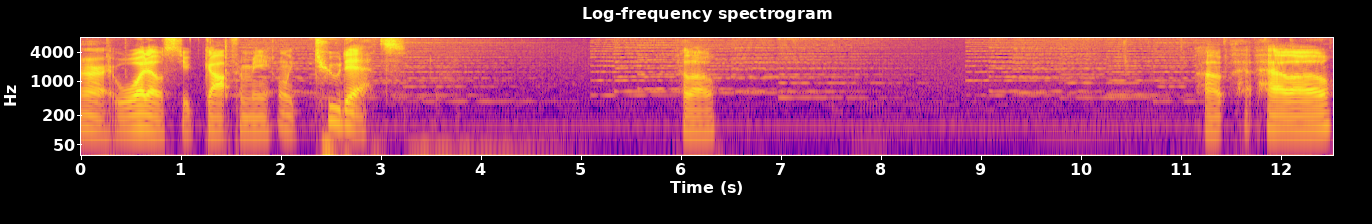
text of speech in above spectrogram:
Alright, what else you got for me? Only two deaths. Hello? Uh, hello?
